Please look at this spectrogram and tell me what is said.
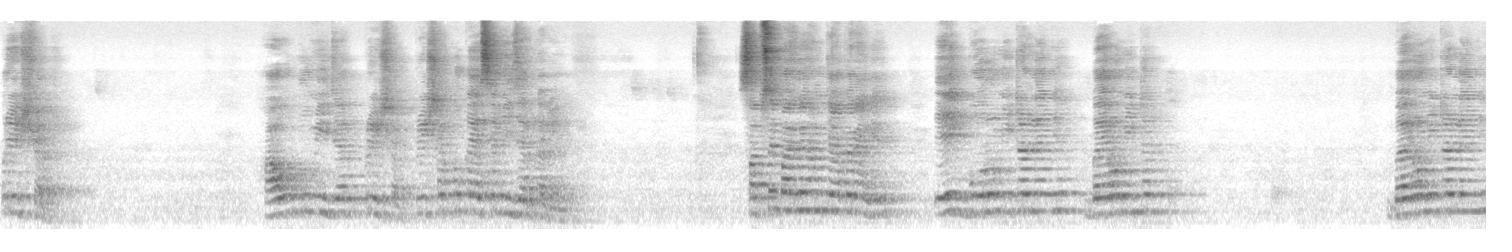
pressure how to measure pressure pressure को कैसे मेजर करेंगे सबसे पहले हम क्या करेंगे? एक बोरोमीटर लेंगे बैरोमीटर बैरोमीटर लेंगे।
